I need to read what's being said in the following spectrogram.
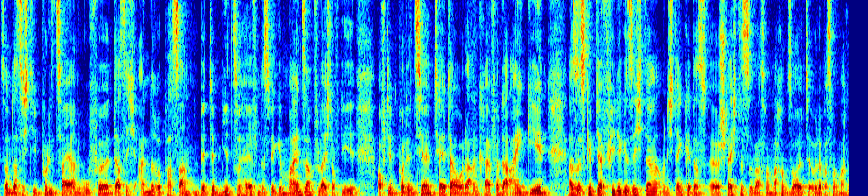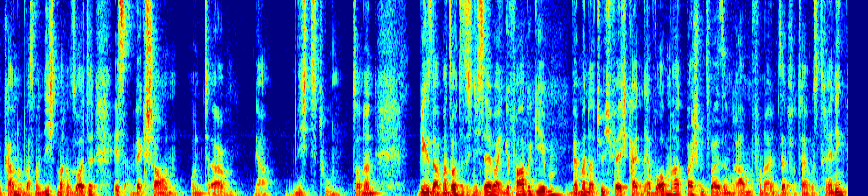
sondern dass ich die Polizei anrufe, dass ich andere Passanten bitte, mir zu helfen, dass wir gemeinsam vielleicht auf, die, auf den potenziellen Täter oder Angreifer da eingehen. Also es gibt ja viele Gesichter und ich denke, das äh, Schlechteste, was man machen sollte oder was man machen kann und was man nicht machen sollte, ist wegschauen und ähm, ja, nichts tun, sondern wie gesagt, man sollte sich nicht selber in Gefahr begeben. Wenn man natürlich Fähigkeiten erworben hat, beispielsweise im Rahmen von einem Selbstverteidigungstraining,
